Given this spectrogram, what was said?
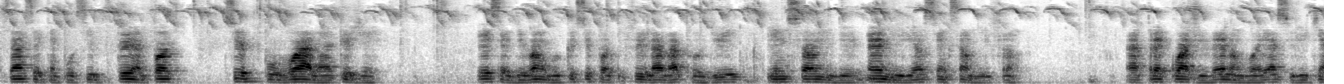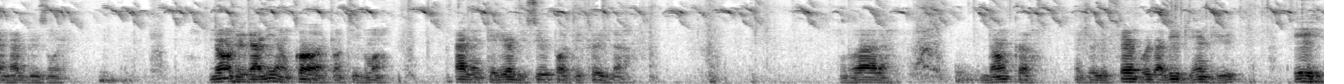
Ça c'est impossible, peu importe ce pouvoir-là que j'ai. Et c'est devant vous que ce portefeuille-là va produire une somme de 1 500 000 francs. Après quoi, je vais l'envoyer à celui qui en a besoin. Donc, regardez encore attentivement à l'intérieur de ce portefeuille-là. Voilà. Donc, je le fais, vous avez bien vu. Et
